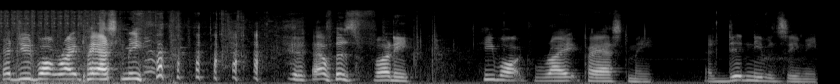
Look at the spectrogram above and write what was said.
That dude walked right past me. that was funny. He walked right past me. and didn't even see me.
